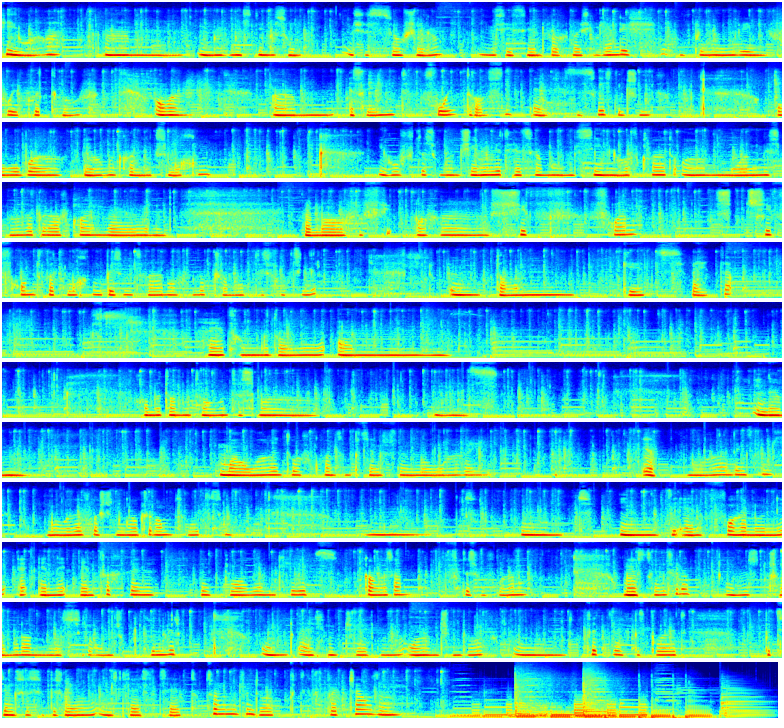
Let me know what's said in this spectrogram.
Chihuahua ähm, es nicht mehr so. Es ist so schön. Es ist einfach neuseeländisch. Ich bin irgendwie voll gut drauf. Aber ähm, es regnet voll draußen. Äh, es ist richtig schief. Aber ja, man kann nichts machen. Ich hoffe, dass morgen schöner wird. Heute haben wir um 7 Uhr aufgehört und morgen müssen wir aber aufgehen, weil, weil wir auf, auf ein Schiff fahren. Sch Schiffrundfahrt machen bis um 2 Uhr Nachmittag. Schauen ob das funktioniert. Und dann geht's weiter. Heute haben wir da um haben wir dann getan, dass wir uns in einem Maori-Dorf gefahren sind, beziehungsweise Maori. Ja, Maori-Dingsbums. Maori-Vorstellung angeschaut haben, so wollte ich sagen. Und, und in die ein, vorher nur eine, eine einfache Ritualung jetzt gegangen sind. Das war vorher noch. Und jetzt drehen wir wieder. Und jetzt schauen wir dann, was da oben so gegeben wird. Und ich wünsche euch einen schönen Tag. Und bitte euch bis bald. Beziehungsweise bis morgen um die gleiche Zeit. Habt einen schönen Tag. Bis bald. Ciao.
